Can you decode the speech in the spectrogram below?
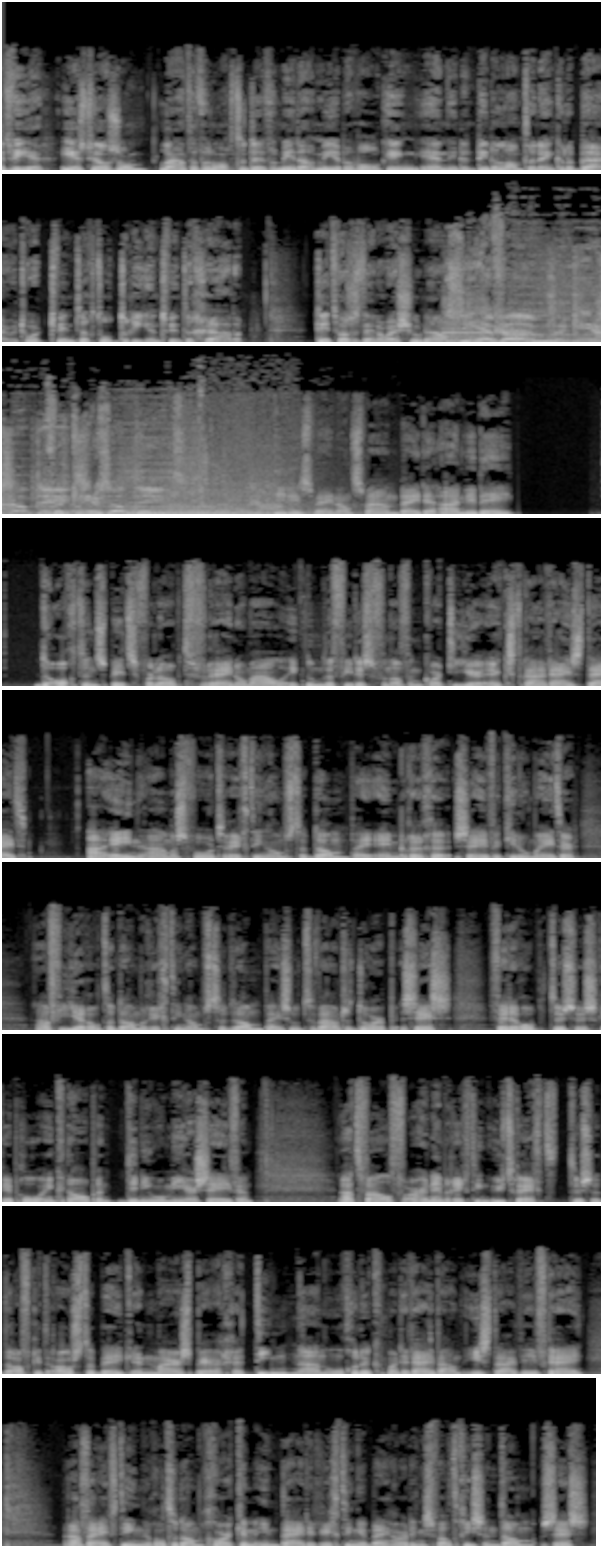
Het weer, eerst veel zon, later vanochtend en vanmiddag meer bewolking en in het binnenland een enkele bui. Het wordt 20 tot 23 graden. Dit was het NOS Journaal. ZFM, verkeersupdate. verkeersupdate. Dit is Wijnand Zwaan bij de ANWB. De ochtendspits verloopt vrij normaal. Ik noem de files vanaf een kwartier extra reistijd. A1 Amersfoort richting Amsterdam bij Eembrugge 7 kilometer. A4 Rotterdam richting Amsterdam bij Zoeterwouderdorp 6. Verderop tussen Schiphol en Knopen de Nieuwe Meer 7. A12 Arnhem richting Utrecht tussen de afrit Oosterbeek en Maarsbergen 10 na een ongeluk. Maar de rijbaan is daar weer vrij. A15 Rotterdam-Gorkum in beide richtingen bij Hardingsveld-Giessendam 6.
